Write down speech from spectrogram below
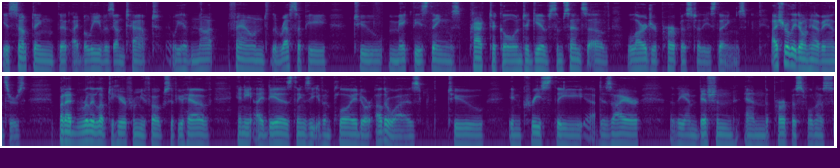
is something that I believe is untapped. We have not found the recipe to make these things practical and to give some sense of larger purpose to these things. I surely don't have answers, but I'd really love to hear from you folks if you have any ideas, things that you've employed or otherwise to increase the uh, desire, the ambition, and the purposefulness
